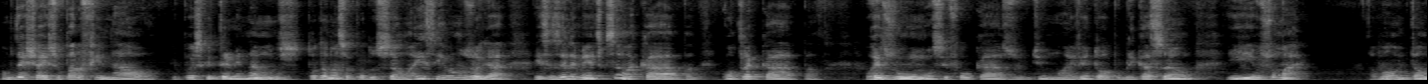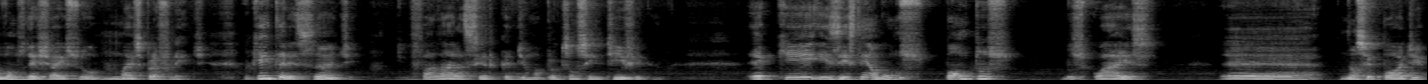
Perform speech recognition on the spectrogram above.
Vamos deixar isso para o final. Depois que terminamos toda a nossa produção, aí sim vamos olhar esses elementos, que são a capa, contracapa, o resumo, se for o caso, de uma eventual publicação, e o sumário. Tá bom? Então vamos deixar isso mais para frente. O que é interessante falar acerca de uma produção científica é que existem alguns pontos dos quais é, não se pode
